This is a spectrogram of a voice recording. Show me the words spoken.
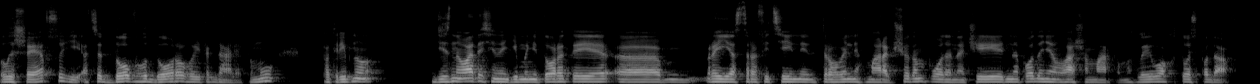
лише в суді, а це довго, дорого і так далі. Тому потрібно дізнаватися, іноді моніторити е, реєстр офіційний торговельних марок, що там подано, чи не подана ваша марка, можливо, хтось подав.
